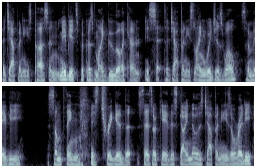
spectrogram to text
a Japanese person. Maybe it's because my Google account is set to Japanese language as well. So maybe something is triggered that says, okay, this guy knows Japanese already.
